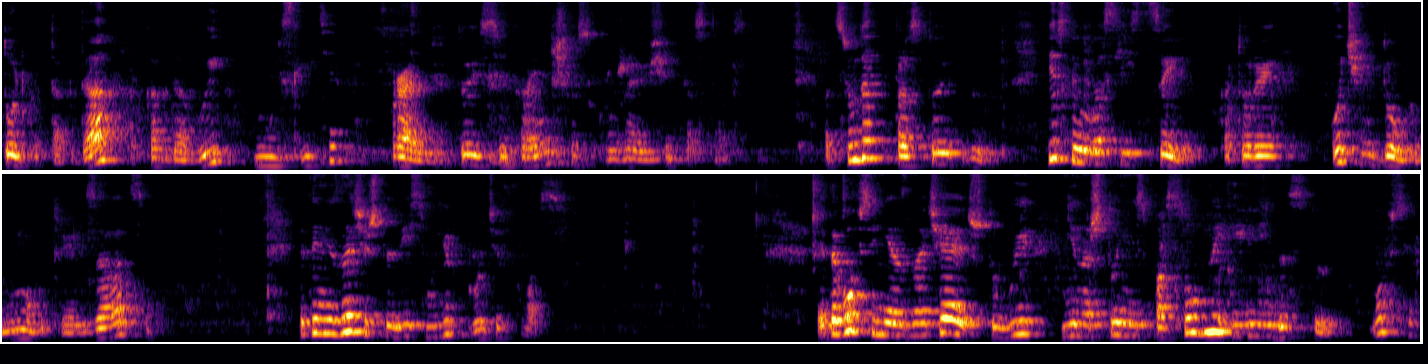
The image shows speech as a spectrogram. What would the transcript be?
только тогда, когда вы мыслите правильно, то есть синхронично с окружающим пространством. Отсюда простой вывод. Если у вас есть цели, которые очень долго не могут реализоваться, это не значит, что весь мир против вас. Это вовсе не означает, что вы ни на что не способны или недостойны. Вовсе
